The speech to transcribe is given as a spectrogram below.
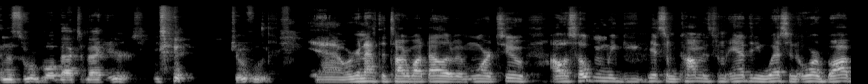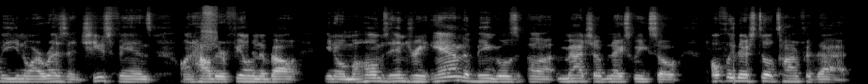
in the Super Bowl back to back years. truthfully. Yeah, we're gonna have to talk about that a little bit more too. I was hoping we could get some comments from Anthony Weston or Bobby, you know, our resident Chiefs fans, on how they're feeling about you know Mahomes' injury and the Bengals uh, matchup next week. So hopefully there's still time for that.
